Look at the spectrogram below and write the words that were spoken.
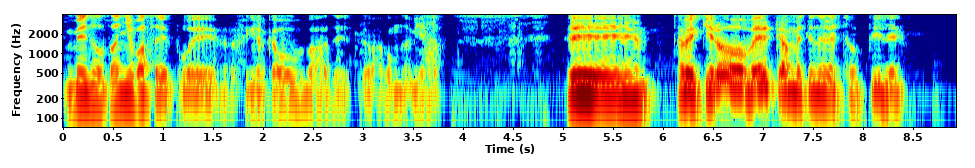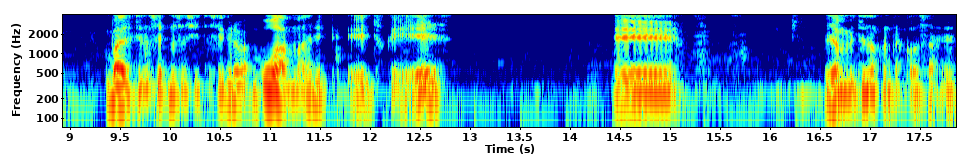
menos daño va a hacer, pues al fin y al cabo vas a te, te como una mierda. Eh, a ver, quiero ver qué han metido en estos piles. Vale, es que no sé, no sé si esto se graba. Buah, madre, ¿esto qué es? Eh... Ya me metido unas cuantas cosas, eh.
